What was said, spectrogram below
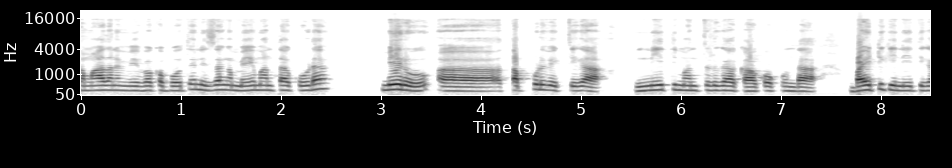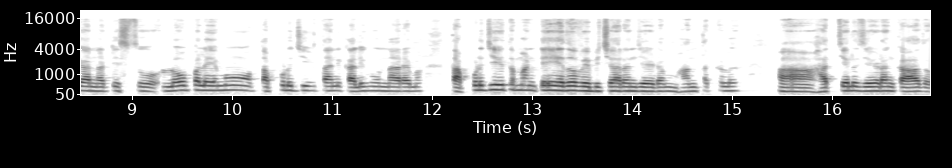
సమాధానం ఇవ్వకపోతే నిజంగా మేమంతా కూడా మీరు తప్పుడు వ్యక్తిగా నీతిమంతుడుగా కాకోకుండా బయటికి నీతిగా నటిస్తూ లోపలేమో తప్పుడు జీవితాన్ని కలిగి ఉన్నారేమో. తప్పుడు జీవితం అంటే ఏదో వ్యభిచారం చేయడం హంతకులు హత్యలు చేయడం కాదు.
